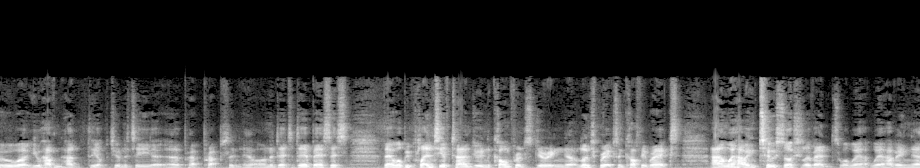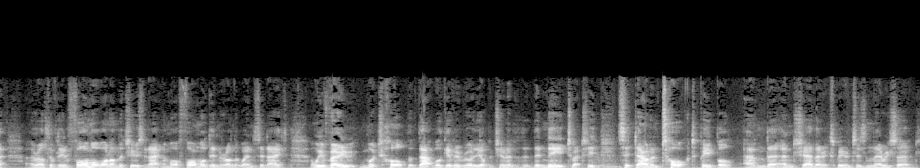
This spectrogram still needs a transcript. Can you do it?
who uh, you haven't had the opportunity, uh, uh perhaps in, on a day-to-day basis. There will be plenty of time during the conference, during uh, lunch breaks and coffee breaks, and we're having two social events where we're, we're having a, a, relatively informal one on the Tuesday night and a more formal dinner on the Wednesday night. And we very much hope that that will give everybody the opportunity that they need to actually sit down and talk to people and, uh, and share their experiences and their research.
